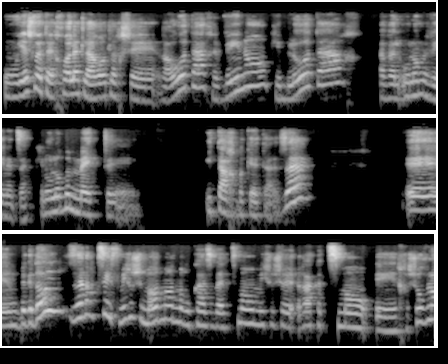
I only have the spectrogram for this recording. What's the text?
הוא, יש לו את היכולת להראות לך שראו אותך, הבינו, קיבלו אותך, אבל הוא לא מבין את זה, כאילו הוא לא באמת אה, איתך בקטע הזה. אה, בגדול זה נרקסיסט, מישהו שמאוד מאוד מרוכז בעצמו, מישהו שרק עצמו אה, חשוב לו,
